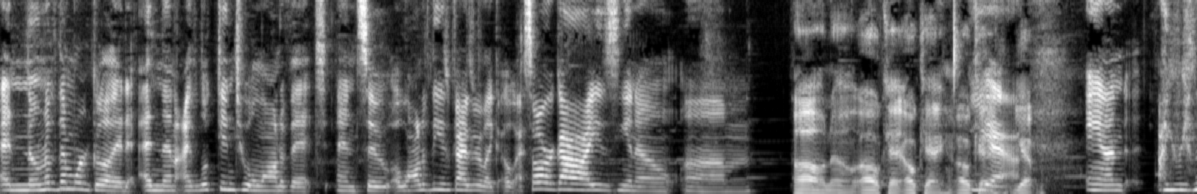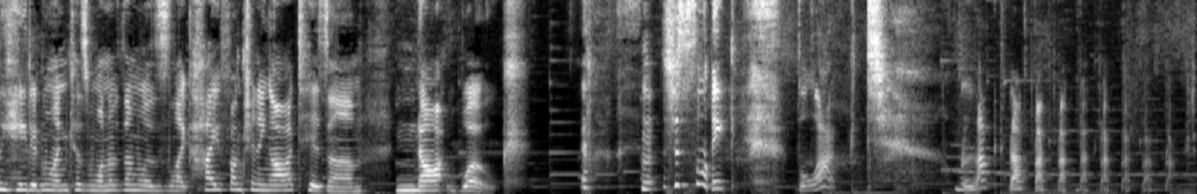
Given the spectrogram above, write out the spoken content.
and none of them were good. And then I looked into a lot of it, and so a lot of these guys are like OSR guys, you know. Um, Oh no. Okay. Okay. Okay. Yeah. Yep. and I really hated one because one of them was like high functioning autism, not woke. it's just like blocked, blocked, blocked, blocked, blocked, blocked, blocked, blocked, blocked, blocked.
